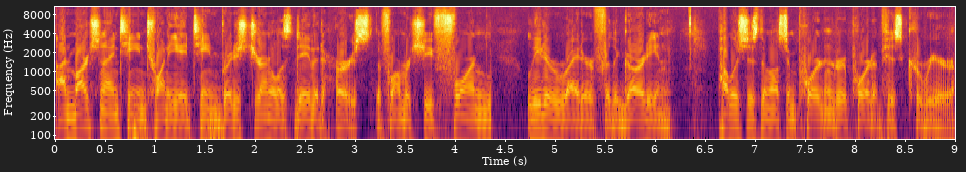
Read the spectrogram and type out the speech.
On March 19, 2018, British journalist David Hearst, the former chief foreign leader writer for The Guardian, publishes the most important report of his career.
